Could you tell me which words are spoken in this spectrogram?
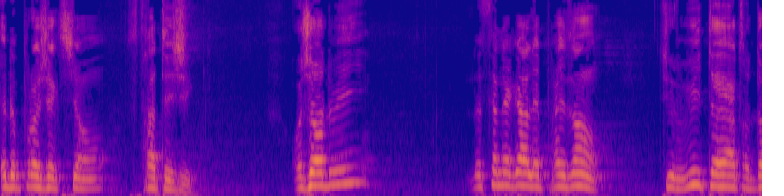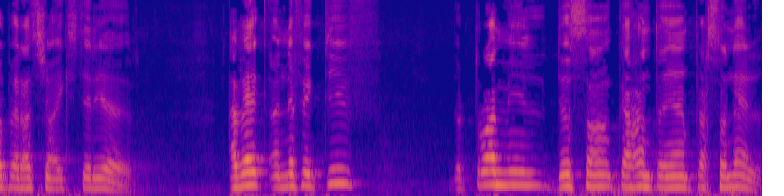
et de projection stratégique. Aujourd'hui, le Sénégal est présent sur huit théâtres d'opération extérieures avec un effectif de 3241 personnels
